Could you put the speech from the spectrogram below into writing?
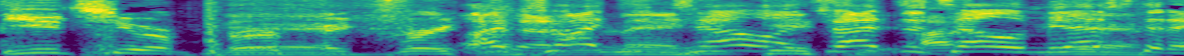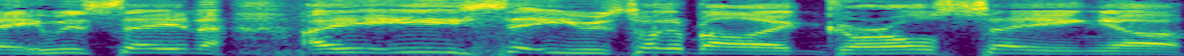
you two are perfect for each I tried Man, to tell. I gets tried to tell him Yeah. yesterday. He was saying. I, he said he was talking about like girls saying uh,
